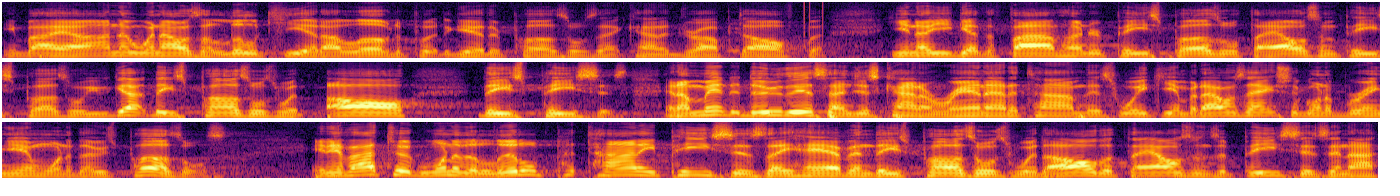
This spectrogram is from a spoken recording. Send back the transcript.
Anybody, I know when I was a little kid, I loved to put together puzzles. That kind of dropped off. But you know, you get the 500 piece puzzle, 1,000 piece puzzle. You've got these puzzles with all these pieces. And I meant to do this, I just kind of ran out of time this weekend, but I was actually going to bring in one of those puzzles. And if I took one of the little p- tiny pieces they have in these puzzles with all the thousands of pieces and I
